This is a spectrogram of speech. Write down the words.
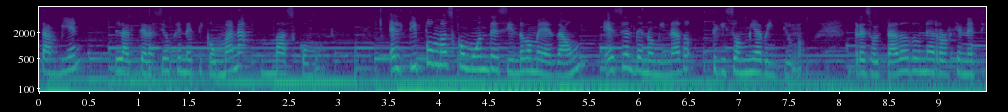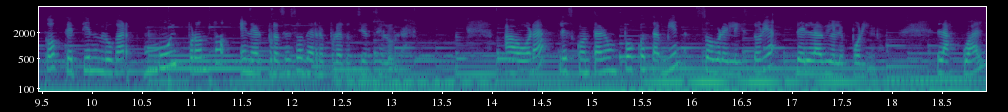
También la alteración genética humana más común. El tipo más común de síndrome de Down es el denominado trisomía 21, resultado de un error genético que tiene lugar muy pronto en el proceso de reproducción celular. Ahora les contaré un poco también sobre la historia del labio leporino la cual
